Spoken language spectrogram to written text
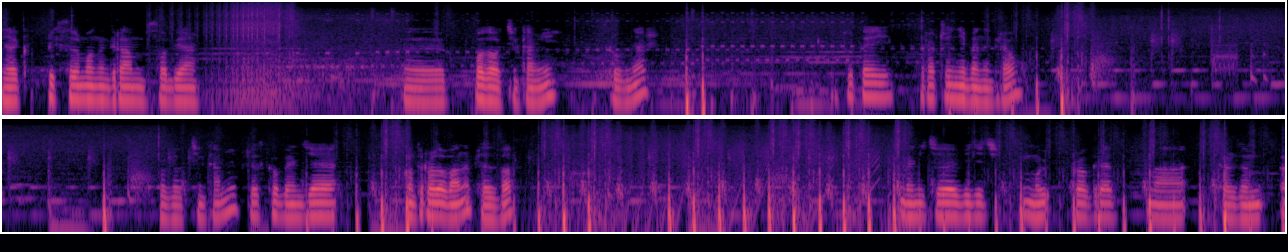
Jak w Pixelmon gram sobie yy, poza odcinkami również. Tutaj raczej nie będę grał. Poza odcinkami wszystko będzie kontrolowane przez Was. Będziecie widzieć mój progres na każdym e,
